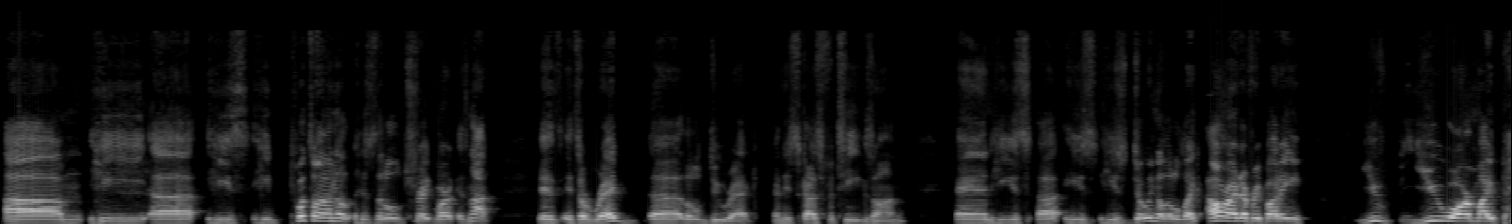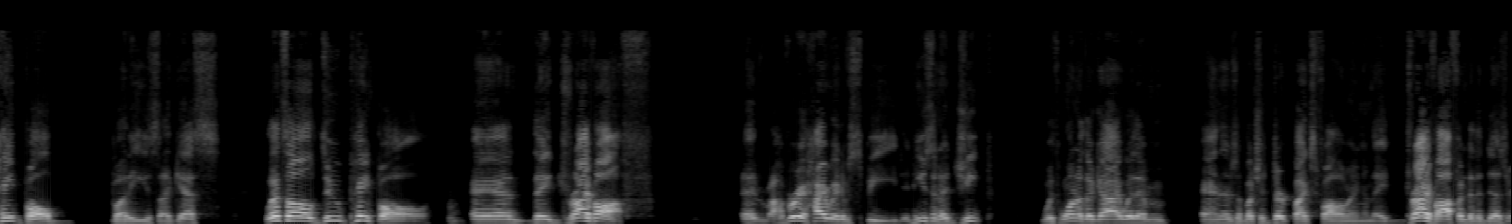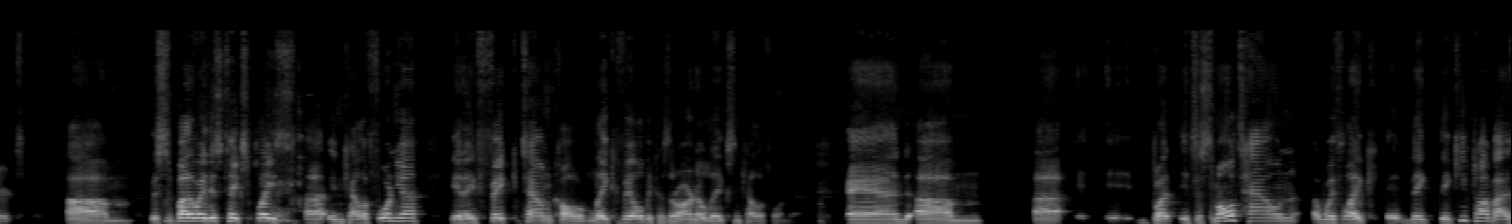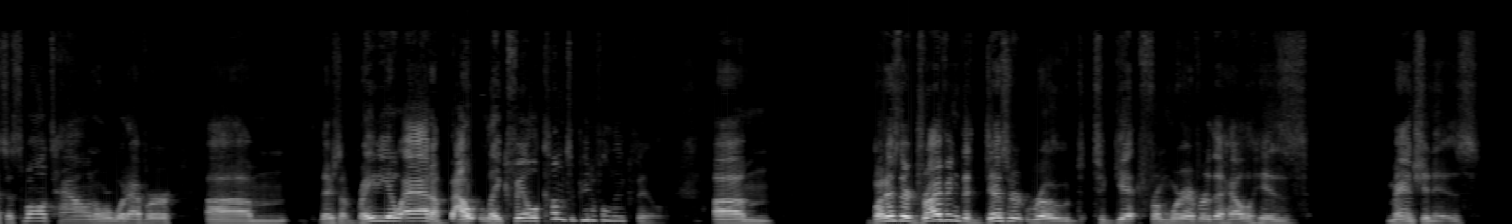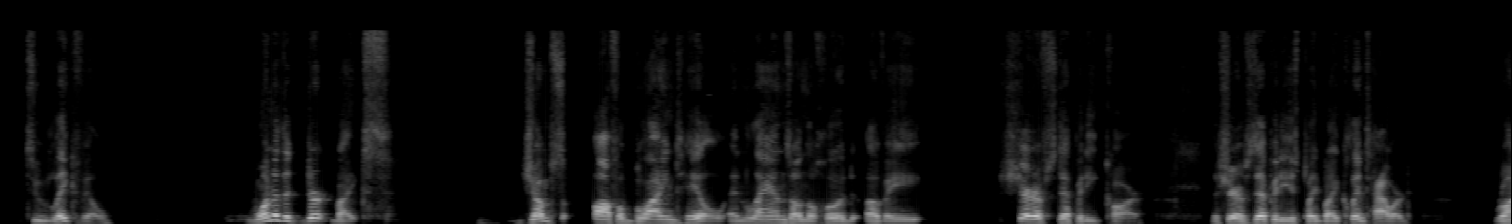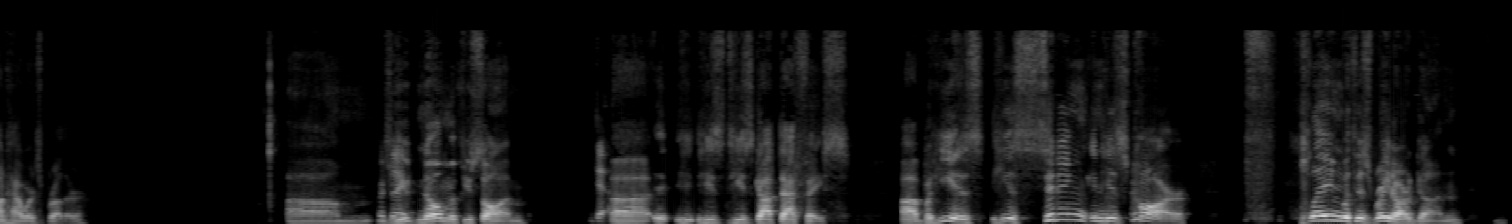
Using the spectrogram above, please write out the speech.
um, he uh, he's he puts on a, his little trademark. It's not. It's it's a red uh, little do rag, and he's got his fatigues on, and he's uh, he's he's doing a little like, all right, everybody, you you are my paintball buddies, I guess. Let's all do paintball, and they drive off a very high rate of speed, and he's in a jeep with one other guy with him, and there's a bunch of dirt bikes following, and they drive off into the desert. Um, this is, by the way, this takes place uh, in California in a fake town called Lakeville because there are no lakes in California, and um, uh, it- but it's a small town with like they they keep talking about it's a small town or whatever. Um, there's a radio ad about Lakeville. Come to beautiful Lakeville. Um, but as they're driving the desert road to get from wherever the hell his mansion is to Lakeville, one of the dirt bikes jumps off a blind hill and lands on the hood of a sheriff's deputy car. The sheriff's deputy is played by Clint Howard, Ron Howard's brother. Um, Which you'd know him if you saw him Yes. uh it, he, he's he's got that face. Uh but he is he is sitting in his car playing with his radar gun.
